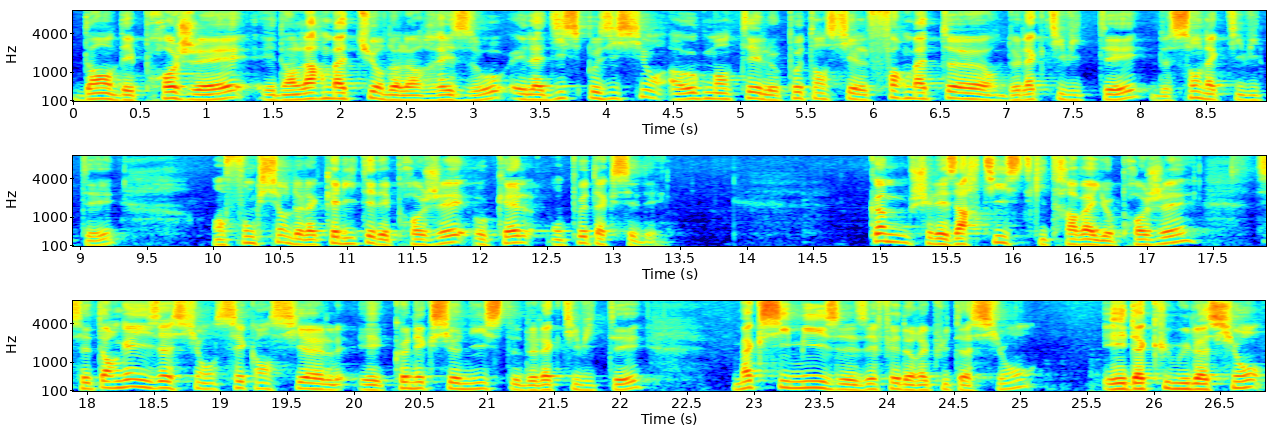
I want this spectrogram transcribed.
dans des projets et dans l'armature de leur réseau et la disposition à augmenter le potentiel formateur de l'activité, de son activité, en fonction de la qualité des projets auxquels on peut accéder. Comme chez les artistes qui travaillent au projet, cette organisation séquentielle et connexionniste de l'activité maximise les effets de réputation et d'accumulation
